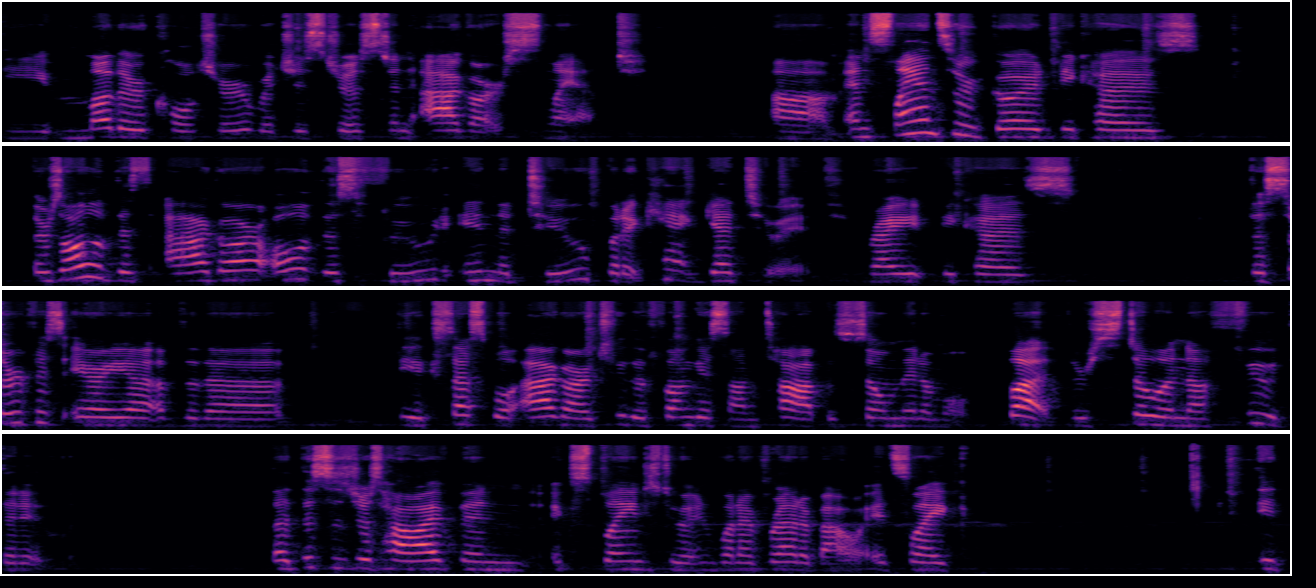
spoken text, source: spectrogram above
the mother culture, which is just an agar slant. Um, and slants are good because there's all of this agar, all of this food in the tube, but it can't get to it, right? Because the surface area of the, the, accessible agar to the fungus on top is so minimal, but there's still enough food that it that this is just how I've been explained to it and what I've read about. It's like it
